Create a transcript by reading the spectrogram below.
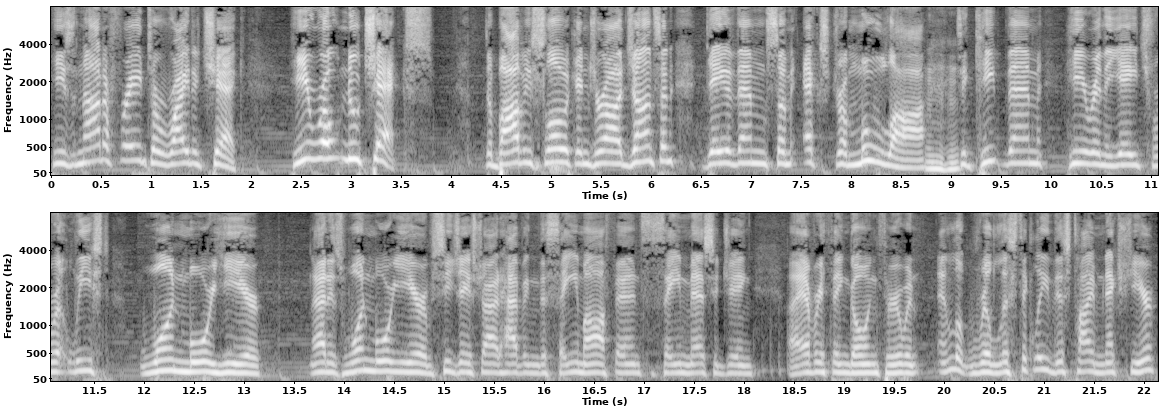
He's not afraid to write a check. He wrote new checks to Bobby Slowik and Jerrod Johnson, gave them some extra moolah to keep them here in the H for at least one more year. That is one more year of CJ Stroud having the same offense, the same messaging, uh, everything going through. And, and look, realistically, this time next year,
